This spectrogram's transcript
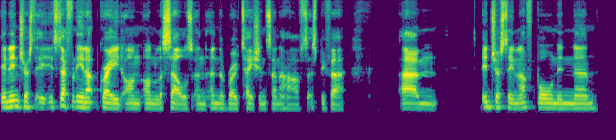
An interest. It's definitely an upgrade on on Lascelles and, and the rotation centre halves. Let's be fair. Um, interesting enough, born in um,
